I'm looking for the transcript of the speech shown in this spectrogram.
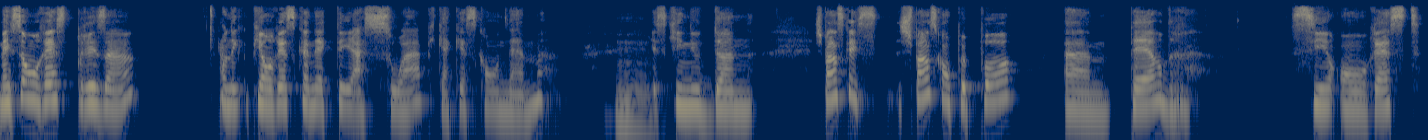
Mais si on reste présent, on est, puis on reste connecté à soi, puis à qu'est-ce qu'on aime, hmm. qu'est-ce qui nous donne. Je pense que je pense qu'on ne peut pas euh, perdre si on reste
